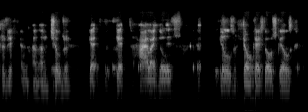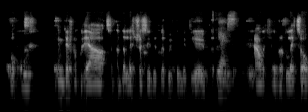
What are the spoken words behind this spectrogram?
tradition, and, and children get get to highlight those skills and showcase those skills. But different with the arts and the literacy that, that we've done with you. Yes. How the children have lit up.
